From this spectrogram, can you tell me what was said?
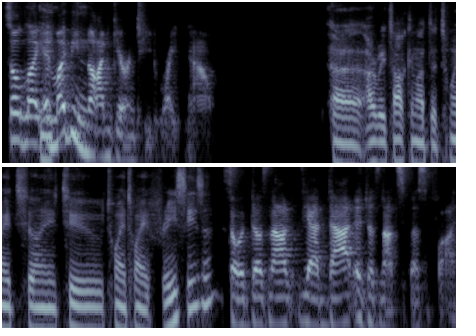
So like Ye- it might be non-guaranteed right now. Uh, are we talking about the 2022 2023 season? So it does not, yeah, that it does not specify.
